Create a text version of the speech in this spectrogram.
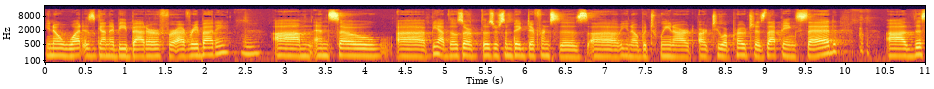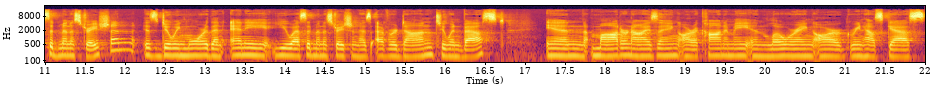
You know, what is going to be better for everybody? Um, and so, uh, yeah, those are those are some big differences. Uh, you know, between our, our two approaches. That being said, uh, this administration is doing more than any U.S. administration has ever done to invest in modernizing our economy and lowering our greenhouse gas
